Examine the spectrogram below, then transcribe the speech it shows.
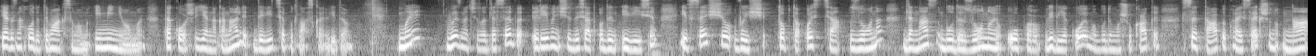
Як знаходити максимуми і мінімуми, також є на каналі. Дивіться, будь ласка, відео. Ми визначили для себе рівень 61,8 і все, що вище. Тобто, ось ця зона для нас буде зоною опору, від якої ми будемо шукати сетапи прайс-екшену на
